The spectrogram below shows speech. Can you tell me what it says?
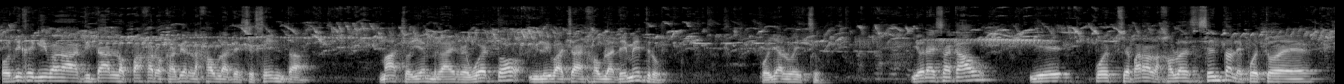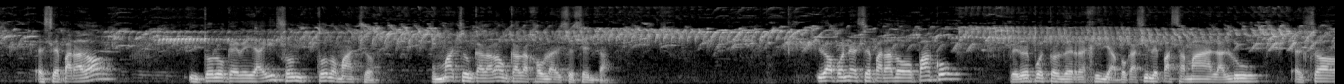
Os dije que iba a quitar los pájaros que había en las jaulas de 60 machos y hembras y revueltos y lo iba a echar en jaulas de metro. Pues ya lo he hecho. Y ahora he sacado y he pues, separado la jaula de 60, le he puesto el, el separador y todo lo que veis ahí son todos machos. Un macho en cada lado, en cada jaula de 60. Iba a poner el separador opaco, pero he puesto el de rejilla, porque así le pasa más la luz, el sol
